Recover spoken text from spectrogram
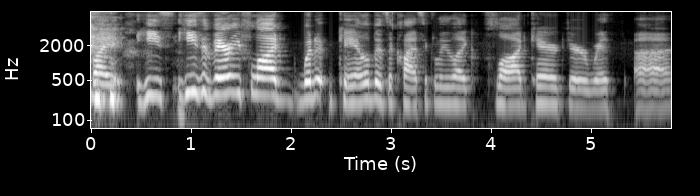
but he's he's a very flawed what caleb is a classically like flawed character with uh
